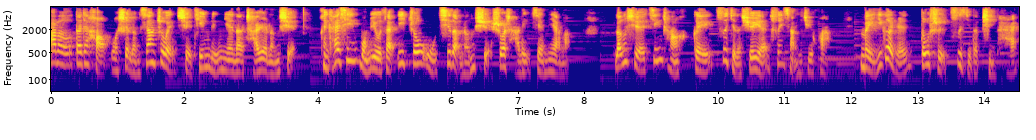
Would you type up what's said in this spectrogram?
Hello，大家好，我是冷香之味雪听流年的茶热冷雪，很开心我们又在一周五期的冷雪说茶里见面了。冷雪经常给自己的学员分享一句话：每一个人都是自己的品牌，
